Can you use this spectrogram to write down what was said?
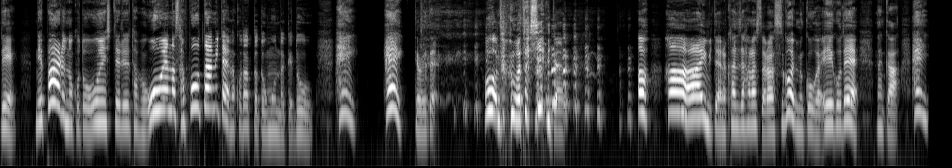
でネパールのことを応援してる多分応援のサポーターみたいな子だったと思うんだけど「ヘイHey!」って言われて「お私?」みたいな。あはーいみたいな感じで話したらすごい向こうが英語でなんか「Hey!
